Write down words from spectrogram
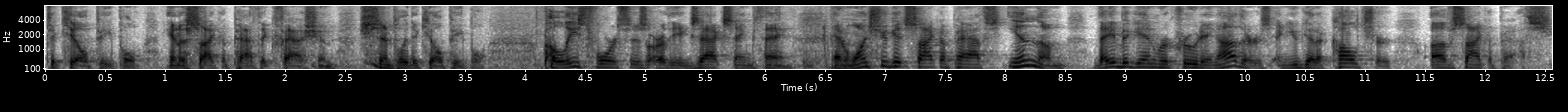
to kill people in a psychopathic fashion, simply to kill people. Police forces are the exact same thing. And once you get psychopaths in them, they begin recruiting others, and you get a culture of psychopaths.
